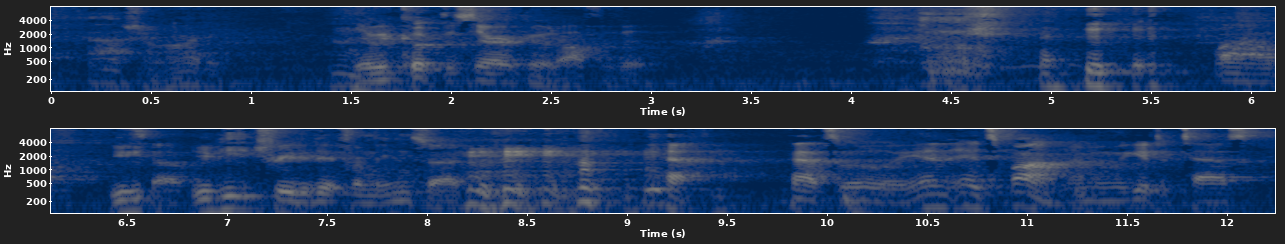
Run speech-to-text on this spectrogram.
gosh, alrighty. Yeah, we cooked the Cerakote off of it. Wow. You, So- you heat treated it from the inside. yeah, absolutely, and it's fun. I mean, we get to test,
